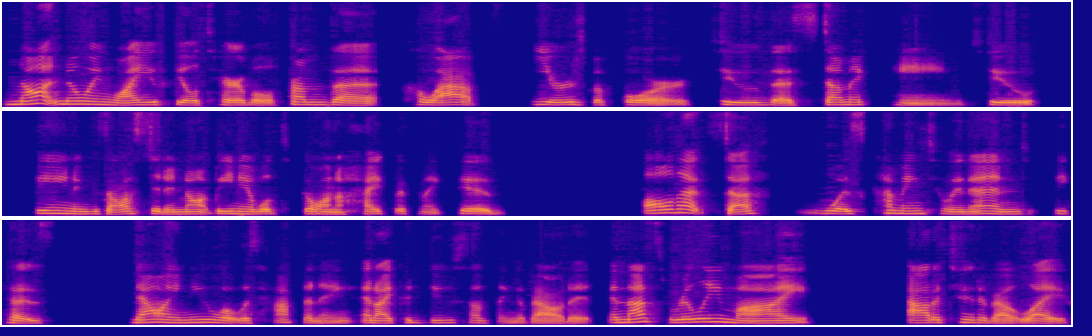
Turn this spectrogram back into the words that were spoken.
not knowing why you feel terrible from the collapse years before to the stomach pain to being exhausted and not being able to go on a hike with my kids, all that stuff was coming to an end because now I knew what was happening and I could do something about it. And that's really my attitude about life.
